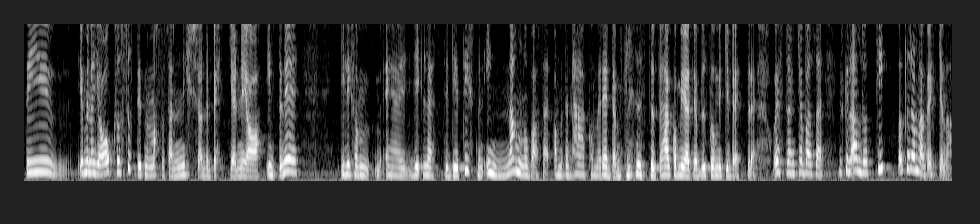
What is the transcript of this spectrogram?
det är ju, jag menar jag har också suttit med massa så här nischade böcker när jag, inte när jag liksom, eh, läste till dietist men innan och bara såhär, ja men den här kommer rädda mitt liv, typ. det här kommer göra att jag blir så mycket bättre. Och efterhand kan jag bara säga, jag skulle aldrig ha tittat i de här böckerna.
